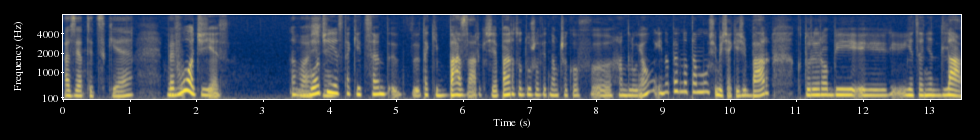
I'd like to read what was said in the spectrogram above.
azjatyckie. Pew... W Łodzi jest. No w Łodzi jest taki, cent, taki bazar, gdzie bardzo dużo Wietnamczyków y, handlują i na pewno tam musi być jakiś bar, który robi y, jedzenie dla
